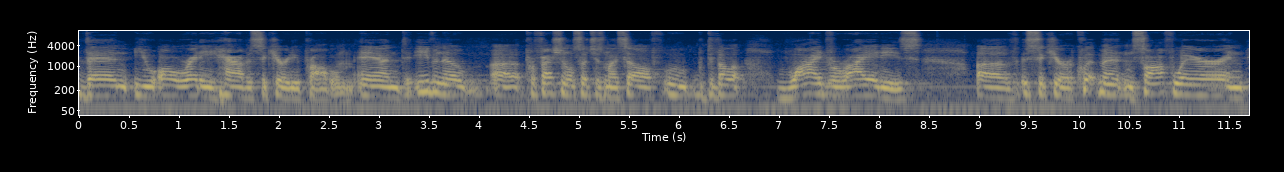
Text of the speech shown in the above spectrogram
then you already have a security problem. And even though uh, professionals such as myself who develop wide varieties of secure equipment and software and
